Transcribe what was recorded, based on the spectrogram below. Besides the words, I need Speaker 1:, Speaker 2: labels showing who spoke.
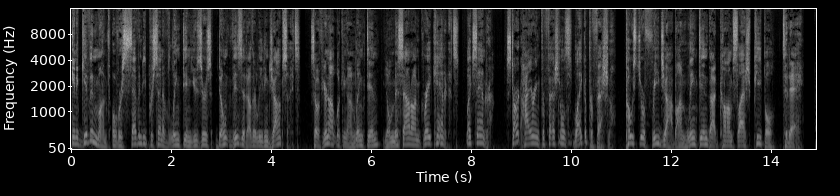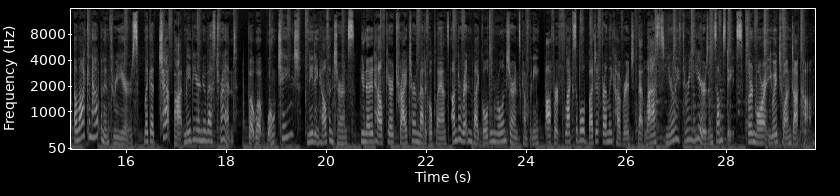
Speaker 1: In a given month, over 70% of LinkedIn users don't visit other leading job sites. So if you're not looking on LinkedIn, you'll miss out on great candidates like Sandra. Start hiring professionals like a professional. Post your free job on linkedin.com/people today.
Speaker 2: A lot can happen in three years, like a chatbot may be your new best friend. But what won't change? Needing health insurance. United Healthcare Tri Term Medical Plans, underwritten by Golden Rule Insurance Company, offer flexible, budget friendly coverage that lasts nearly three years in some states. Learn more at uh1.com.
